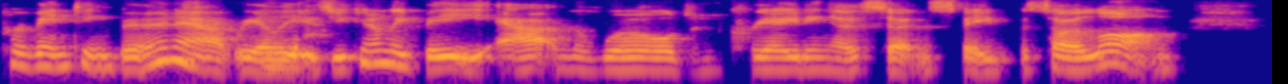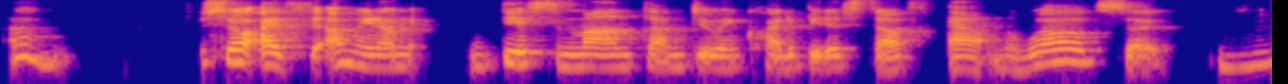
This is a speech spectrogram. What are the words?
preventing burnout, really, yeah. is you can only be out in the world and creating a certain speed for so long. Um, so I, I mean, I'm this month I'm doing quite a bit of stuff out in the world. So mm-hmm.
